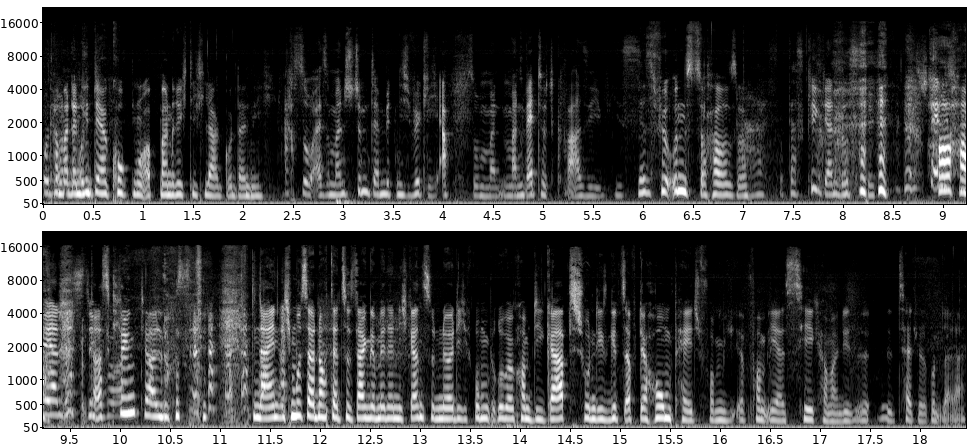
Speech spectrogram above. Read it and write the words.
und, kann man dann und, hinterher gucken, ob man richtig lag oder nicht. Ach so, also man stimmt damit nicht wirklich ab. So man, man wettet quasi, wie es. Das ist für uns zu Hause. Ah, das klingt ja lustig. Das stelle ich mir ja lustig Das klingt ja lustig. Nein, ich muss ja noch dazu sagen, damit er nicht ganz so nerdig rum, rüberkommt, die gab es schon, die gibt es auf der Homepage vom, vom ESC, kann man diese Zettel runterladen.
